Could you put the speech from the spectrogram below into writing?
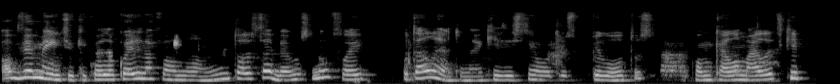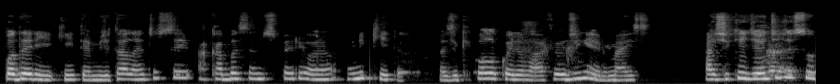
obviamente, o que colocou ele na Fórmula 1, todos sabemos que não foi o talento, né? Que existem outros pilotos, como Callum Milot, que poderia, que em termos de talento, se acaba sendo superior ao Nikita. Mas o que colocou ele lá foi o dinheiro. Mas acho que diante disso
